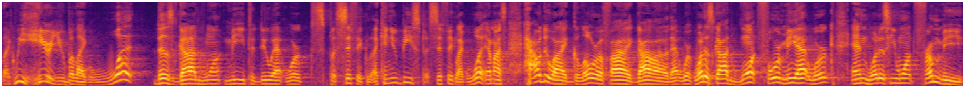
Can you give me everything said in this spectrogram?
like, we hear you, but like, what does God want me to do at work specifically? Like, can you be specific? Like, what am I, how do I glorify God at work? What does God want for me at work? And what does He want from me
